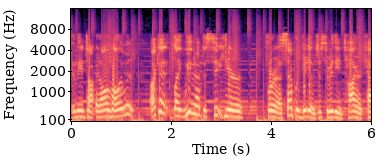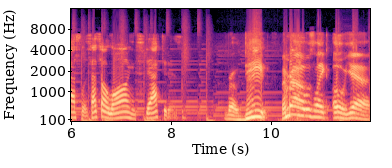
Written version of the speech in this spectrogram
in the entire in all of Hollywood. I can't like we would have to sit here for a separate video just to read the entire cast list. That's how long and stacked it is. Bro, deep. Remember, I was like, oh yeah,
